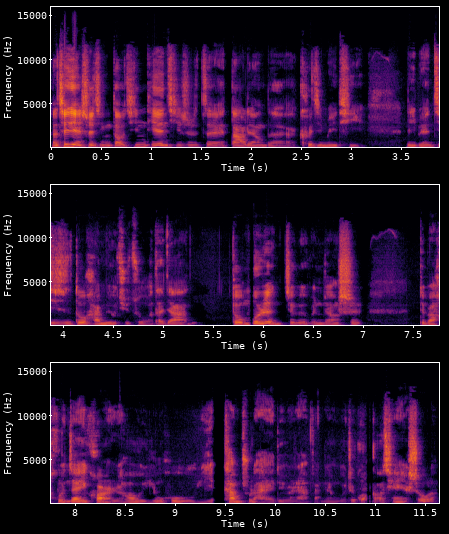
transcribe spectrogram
那这件事情到今天，其实在大量的科技媒体里边，其实都还没有去做，大家都默认这个文章是，对吧？混在一块儿，然后用户也看不出来，对吧？然后反正我这广告钱也收了。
